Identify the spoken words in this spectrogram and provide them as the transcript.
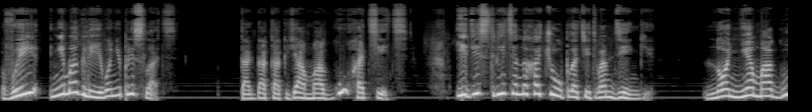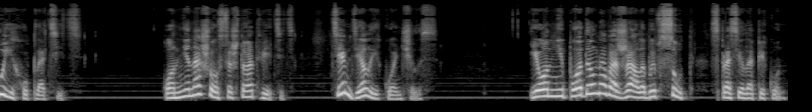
вы не могли его не прислать. Тогда как я могу хотеть и действительно хочу уплатить вам деньги, но не могу их уплатить. Он не нашелся, что ответить. Тем дело и кончилось. — И он не подал на вас жалобы в суд? — спросил опекун.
